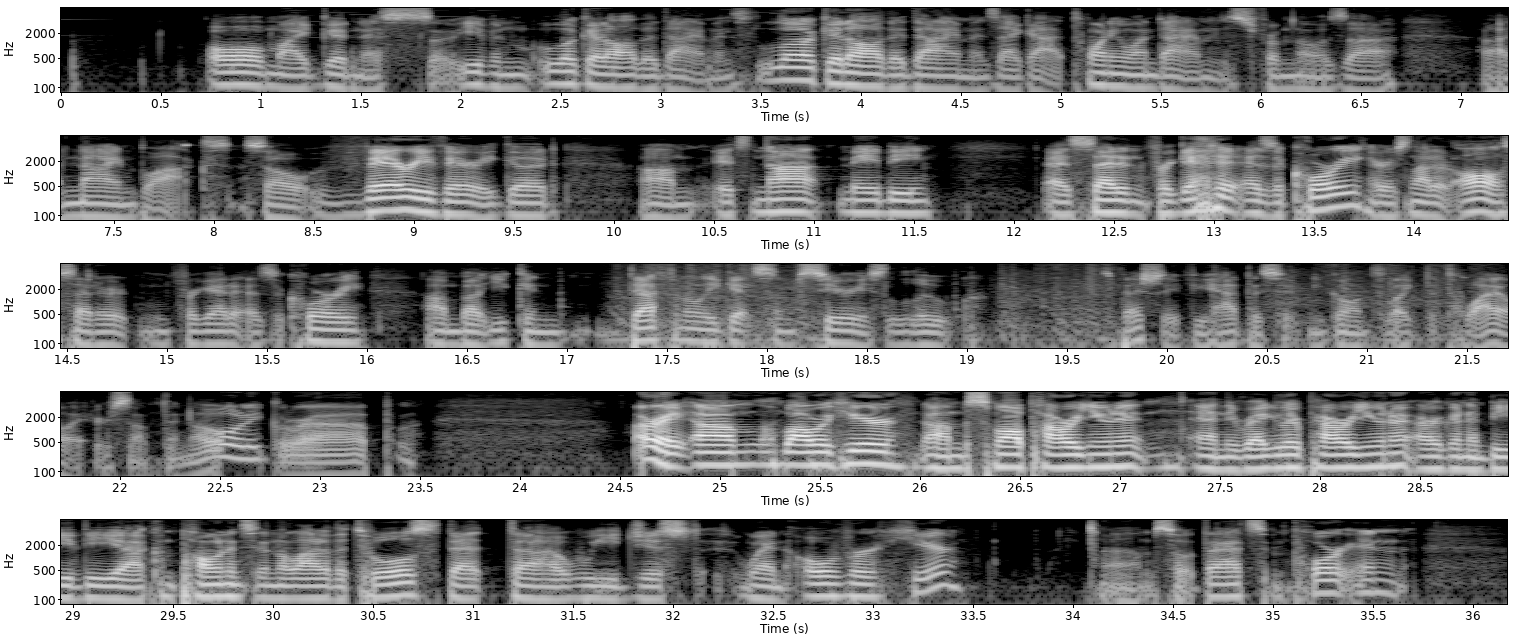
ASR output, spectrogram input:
Oh my goodness. So even look at all the diamonds. Look at all the diamonds I got. 21 diamonds from those uh, uh, nine blocks. So very, very good. Um, it's not maybe as set and forget it as a quarry, or it's not at all set it and forget it as a quarry, um, but you can definitely get some serious loot, especially if you have this and you go into like the Twilight or something. Holy crap! All right, um, while we're here, um, the small power unit and the regular power unit are going to be the uh, components in a lot of the tools that uh, we just went over here. Um, so that's important.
